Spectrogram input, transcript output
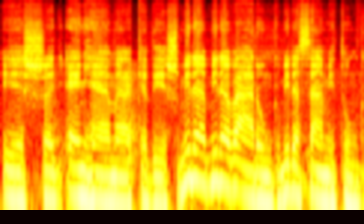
és egy enyhe emelkedés. Mire, mire várunk, mire számítunk?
